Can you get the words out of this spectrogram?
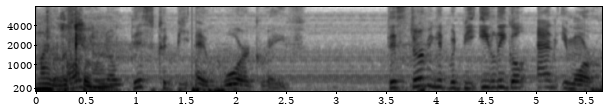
what am I For all you know, this could be a war grave. Disturbing it would be illegal and immoral.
